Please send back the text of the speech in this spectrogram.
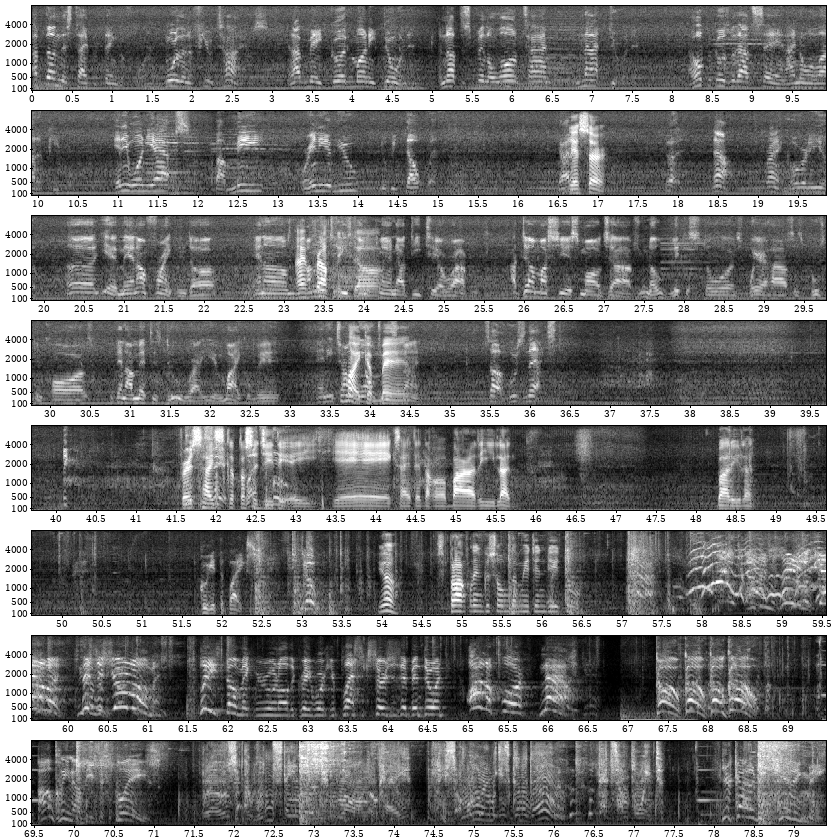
I've done this type of thing before, more than a few times, and I've made good money doing it. Enough to spend a long time not doing it. I hope it goes without saying, I know a lot of people. Anyone yaps about me or any of you, you'll be dealt with. Got yes, sir. Good. Now, Frank, over to you. Uh, yeah, man, I'm Franklin, dog. And, um, I'm I'm, Franklin, into these kind dawg. of planned out detail robberies. I done my share of small jobs, you know, liquor stores, warehouses, boosting cars. But then I met this dude right here, Michael, man. And he turned Michael, me on to man. this thing. So, who's next? First This is heist ko to sa GTA. Yeah, excited ako. Barilan. Barilan. Go get the bikes. Let's go! Yo, si Franklin gusto kong gamitin dito. Ladies and gentlemen, this is your moment. Please don't make me ruin all the great work your plastic surgeons have been doing. On the floor, now! Go, go, go, go! I'll clean out these displays. Bros, I wouldn't stay in there too long, okay? This alarm is gonna go. At some point. You gotta be kidding me!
